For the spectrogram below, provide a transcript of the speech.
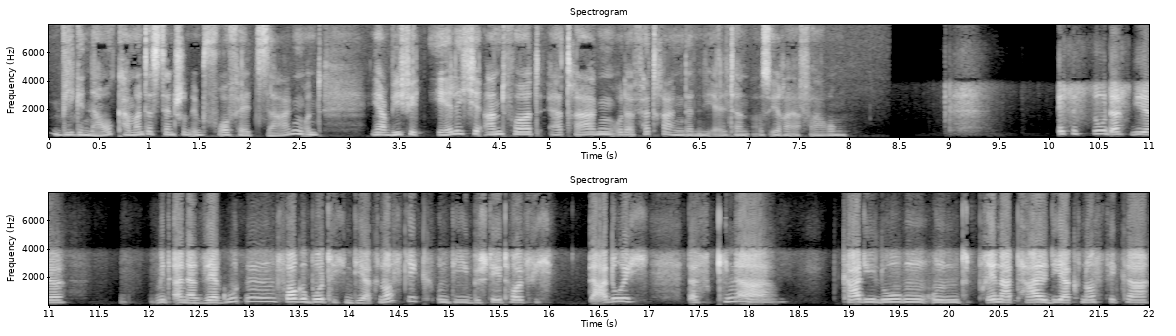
Wie genau kann man das denn schon im Vorfeld sagen? Und ja, wie viel ehrliche Antwort ertragen oder vertragen denn die Eltern aus ihrer Erfahrung? Es ist so, dass wir mit einer sehr guten vorgeburtlichen Diagnostik und die besteht häufig dadurch, dass Kinderkardiologen und Pränataldiagnostiker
